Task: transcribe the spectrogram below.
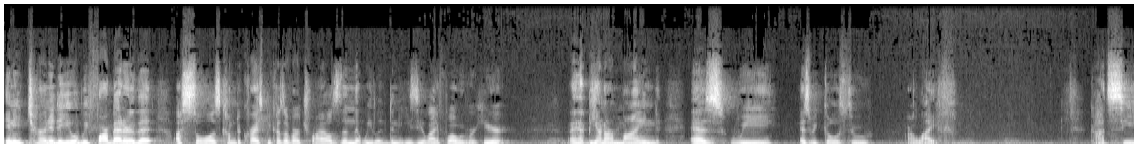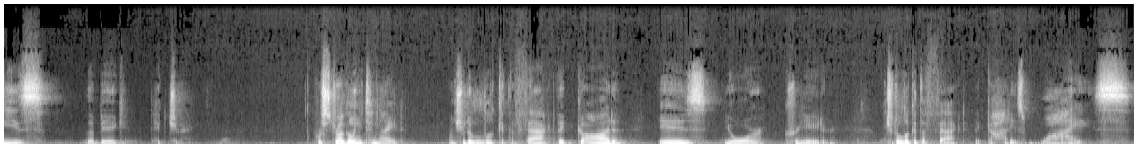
In eternity, it will be far better that a soul has come to Christ because of our trials than that we lived an easy life while we were here. Let that be on our mind as we, as we go through our life. God sees the big picture. If we're struggling tonight, I want you to look at the fact that God is your creator. I want you to look at the fact that God is wise.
